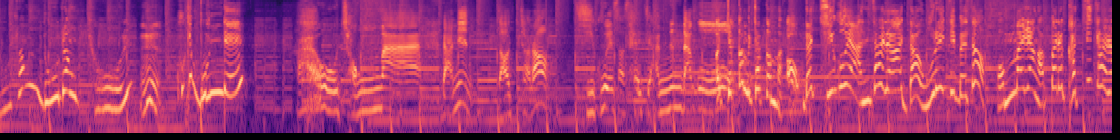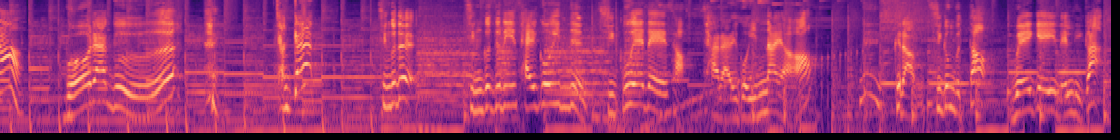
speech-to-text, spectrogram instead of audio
노랑 노랑 별? 응 그게 뭔데? 아우 정말 나는 너처럼 지구에서 살지 않는다고 아, 잠깐만 잠깐만 어. 나 지구에 안 살아 나 우리 집에서 엄마랑 아빠랑 같이 살아 뭐라고? 잠깐! 친구들, 친구들이 살고 있는 지구에 대해서 잘 알고 있나요? 그럼 지금부터 외계인 엘리가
